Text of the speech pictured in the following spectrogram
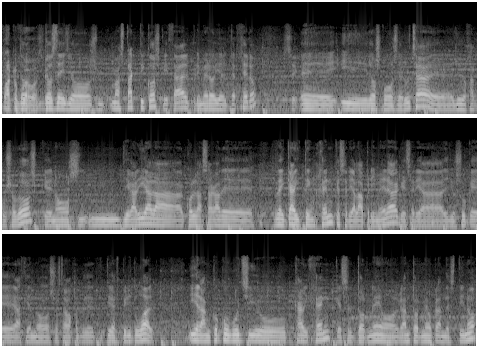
Cuatro Do- juegos. sí. Dos de ellos más tácticos, quizá, el primero y el tercero. Eh, y dos juegos de lucha, eh, Yu Yu Hakusho 2, que nos mm, llegaría con la saga de Reikai Tengen, que sería la primera, que sería Yusuke haciendo sus trabajos de detective espiritual, y el Ankoku Buchiu Kaigen, que es el torneo, el gran torneo clandestino,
